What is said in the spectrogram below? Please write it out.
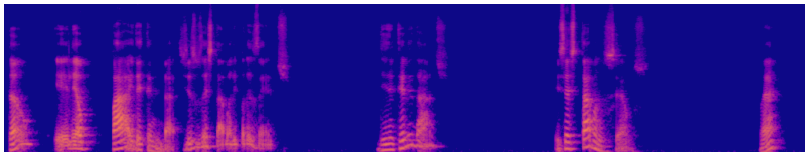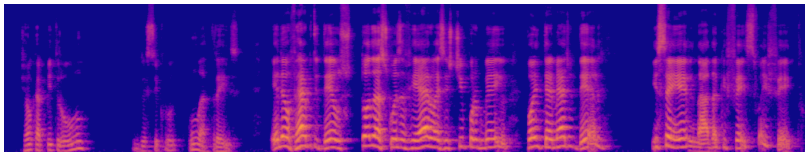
Então, ele é o Pai da eternidade. Jesus estava ali presente. De eternidade. Ele já estava nos céus. Não é? João capítulo 1, versículo 1 a 3. Ele é o verbo de Deus, todas as coisas vieram a existir por meio, por intermédio dele. E sem ele nada que fez foi feito.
